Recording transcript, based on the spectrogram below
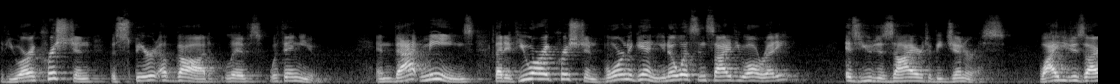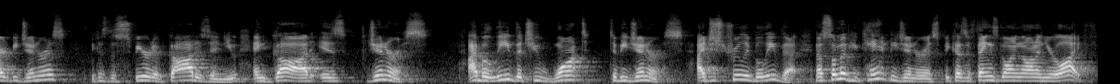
If you are a Christian, the Spirit of God lives within you. And that means that if you are a Christian, born again, you know what's inside of you already? Is you desire to be generous. Why do you desire to be generous? Because the Spirit of God is in you, and God is generous. I believe that you want to be generous. I just truly believe that. Now, some of you can't be generous because of things going on in your life.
